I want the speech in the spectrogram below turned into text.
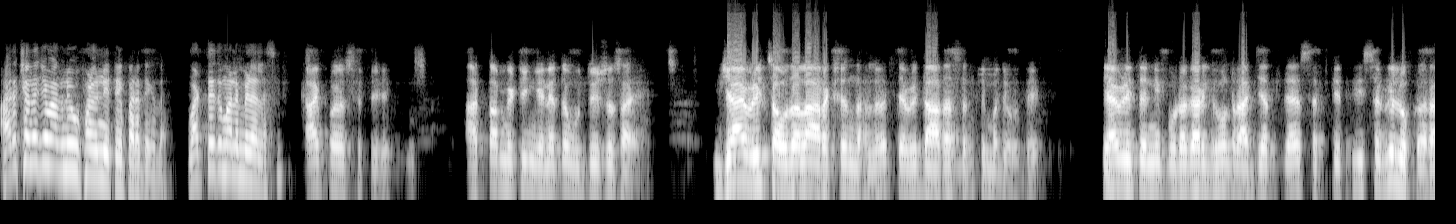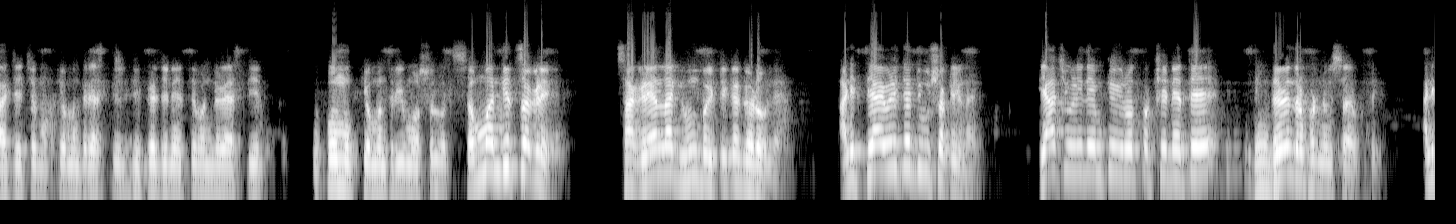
आरक्षणाची मागणी उफाळून येते परत एकदा. वाटतंय तुम्हाला मिळालं असं काय परिस्थिती आता मिटिंग घेण्याचा उद्देशच आहे. ज्यावेळी चौदाला आरक्षण झालं त्यावेळी दादा सत्तेमध्ये होते. यावेळी त्यांनी पुढाकार घेऊन राज्यातल्या सत्तेतली सगळी लोक राज्याचे मुख्यमंत्री असतील दिग्गज नेते मंडळी असतील उपमुख्यमंत्री महसूल संबंधित सगळे सगळ्यांना घेऊन बैठका घडवल्या. आणि त्यावेळी ते देऊ शकले नाही त्याच वेळी नेमके विरोध पक्ष नेते देवेंद्र फडणवीस साहेब होते. आणि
